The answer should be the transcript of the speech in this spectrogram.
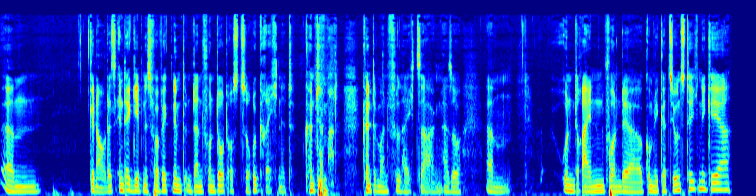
ähm, genau das Endergebnis vorwegnimmt und dann von dort aus zurückrechnet, könnte man, könnte man vielleicht sagen. Also ähm, und rein von der Kommunikationstechnik her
